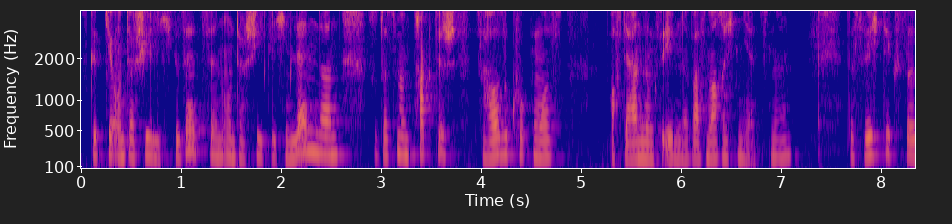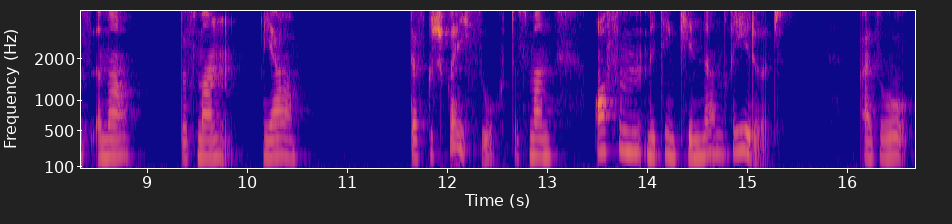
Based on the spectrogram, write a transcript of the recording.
es gibt ja unterschiedliche Gesetze in unterschiedlichen Ländern, sodass man praktisch zu Hause gucken muss, auf der Handlungsebene, was mache ich denn jetzt? Ne? Das Wichtigste ist immer, dass man ja das Gespräch sucht, dass man offen mit den Kindern redet. Also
